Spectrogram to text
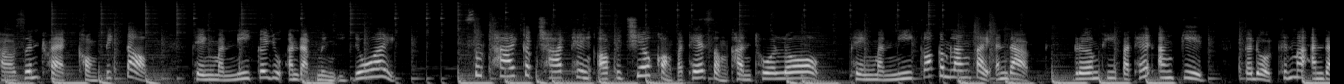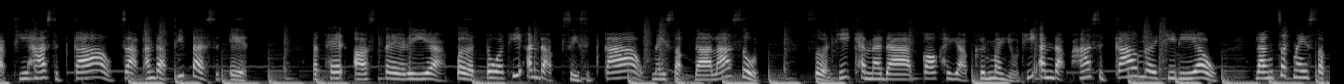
2000 Track ของ TikTok เพลงมันนี่ก็อยู่อันดับหนึ่งอีกด้วย สุดท้ายกับชาร์ตเพลง Official ของประเทศสำคัญทั่วโลก เพลงมันนี่ก็กำลังไต่อันดับ เริ่มที่ประเทศอังกฤษ กระโดดขึ้นมาอันดับที่ 59 จากอันดับที่ 81 ประเทศออสเตรเลีย เปิดตัวที่อันดับ 49 ในสัปดาห์ล่าสุด ส่วนที่แคนาดาก็ขยับขึ้นมาอยู่ที่อันดับ 59 เลยทีเดียว หลังจากในสัป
